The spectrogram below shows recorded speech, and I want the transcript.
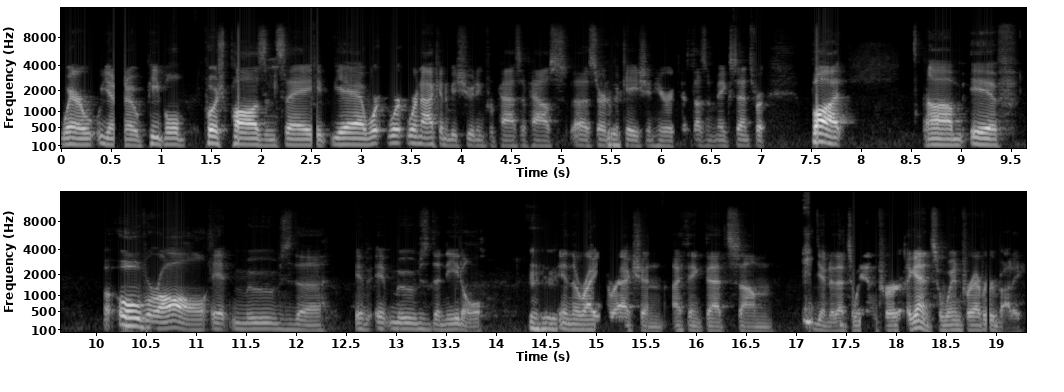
where you know people push pause and say, yeah, we're, we're, we're not going to be shooting for passive house uh, certification here. It just doesn't make sense for. But um, if overall it moves the if it moves the needle mm-hmm. in the right direction, I think that's um you know that's a win for again it's a win for everybody.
